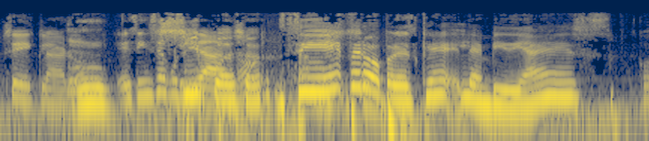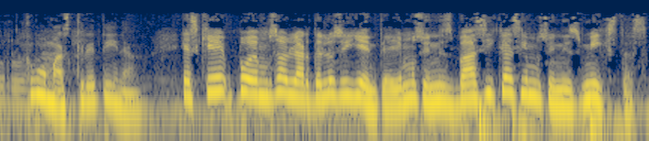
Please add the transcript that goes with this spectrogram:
Sí, claro. Mm, es inseguridad. Sí, puede ¿no? ser. Sí, pero, pero es que la envidia es Corroe como más cretina. Es que podemos hablar de lo siguiente, hay emociones básicas y emociones mixtas.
